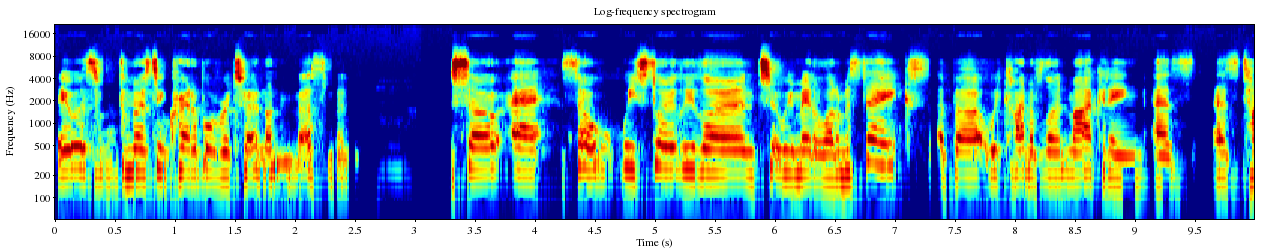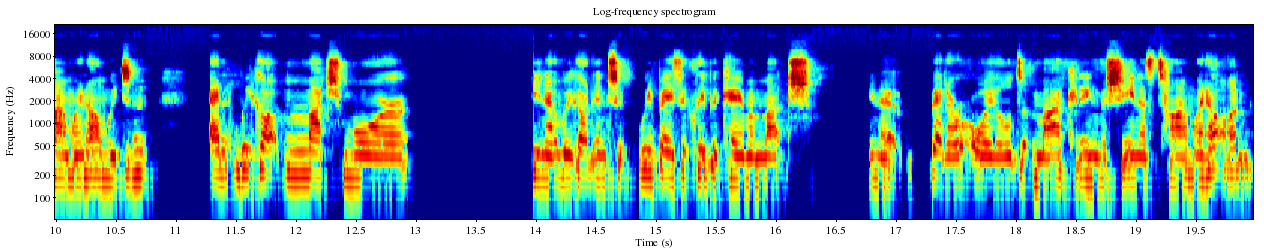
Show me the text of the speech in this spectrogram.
it was the most incredible return on investment so uh, so we slowly learned we made a lot of mistakes but we kind of learned marketing as as time went on. We didn't and we got much more you know we got into we basically became a much you know better oiled marketing machine as time went on.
